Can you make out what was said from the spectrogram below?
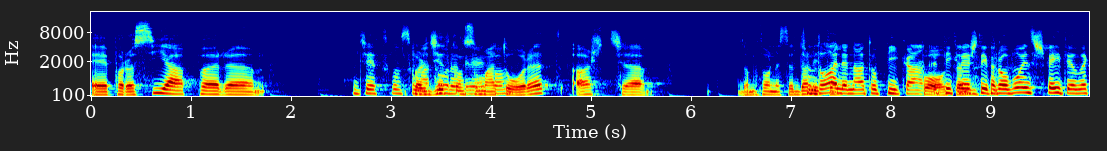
E porosia për për gjithë konsumatorët është që domethonë nëse doni të... Të ndalen në ato pika, po, pikërisht t'i provojnë shpejti dhe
